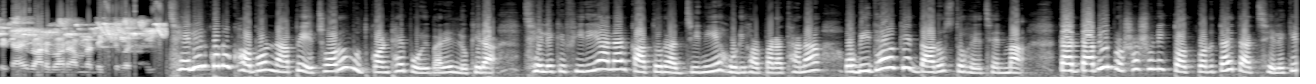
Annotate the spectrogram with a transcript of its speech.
সেটাই বারবার আমরা দেখতে পাচ্ছি। ছেলের কোনো খবর না পেয়ে চরম উৎকণ্ঠায় পরিবারের লোকেরা ছেলেকে ফিরিয়ে আনার কাতর আর্জি নিয়ে হরিহরপাড়া থানা ও বিধায়কের দ্বারস্থ হয়েছেন মা। তার দাবি প্রশাসনিক তৎপরতায় তার ছেলেকে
